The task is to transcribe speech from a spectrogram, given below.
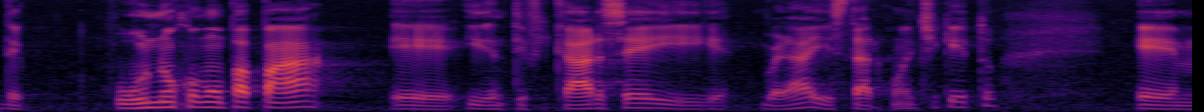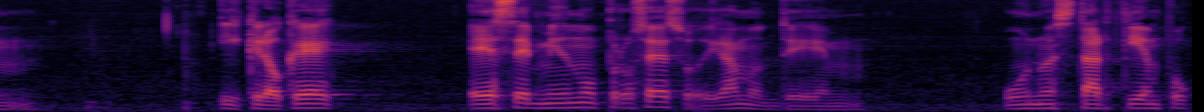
de uno como papá eh, identificarse y, ¿verdad? y estar con el chiquito. Em, y creo que ese mismo proceso, digamos, de uno estar tiempo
